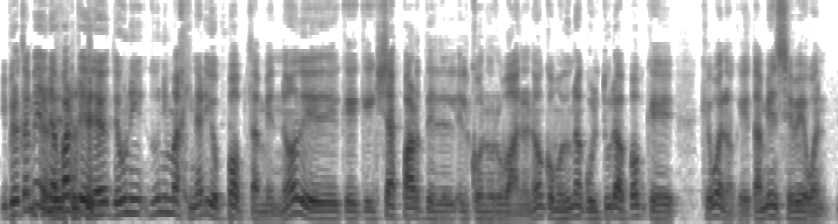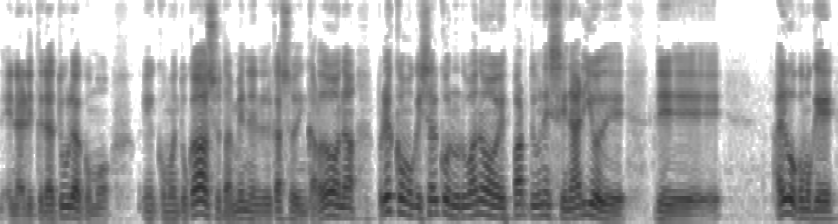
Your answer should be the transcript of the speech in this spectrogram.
Y pero también hay una parte de, de un, de un imaginario pop también, ¿no? De, de que, que ya es parte del el conurbano, ¿no? Como de una cultura pop que, que bueno, que también se ve bueno, en la literatura, como, eh, como en tu caso, también en el caso de Incardona, pero es como que ya el conurbano es parte de un escenario de, de algo como que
